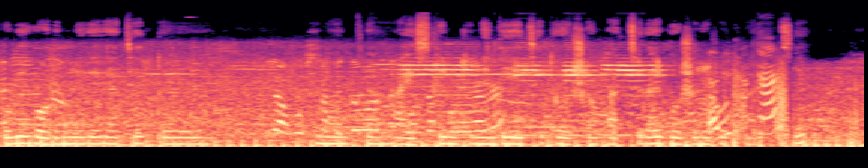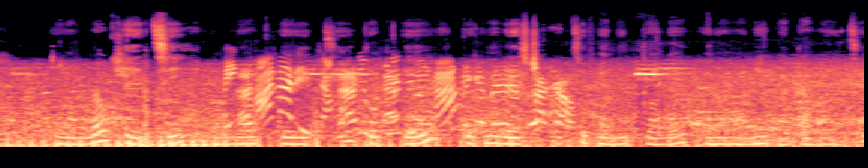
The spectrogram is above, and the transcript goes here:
খুবই গরম লেগে গেছে, তো আইসক্রিম কিনে দিয়েছে তো সব বাচ্চারাই বসে বসে খাচ্ছে। তো আমরাও খেয়েছি। আমরা খেয়েছি তো খেয়ে একটুখানি রেস্ট করছি ফ্যানের তলায়। কেন অনেক হাঁটা হয়েছে।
